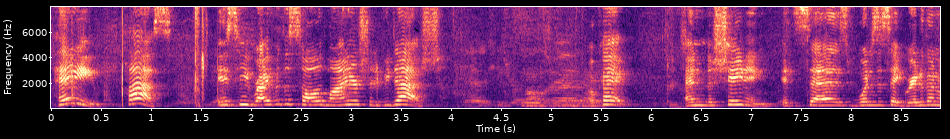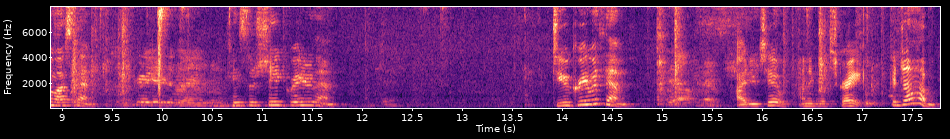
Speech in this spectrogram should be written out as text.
Hey, class. Is he right with the solid line or should it be dashed? Yeah, he's right. Okay. And the shading, it says, what does it say? Greater than or less than? Greater than. Okay, so shade greater than. Okay. Do you agree with him? Yeah. I do too. I think it looks great. Good job.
